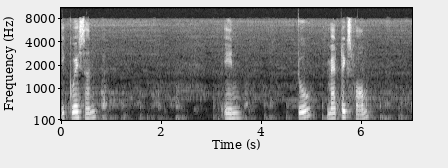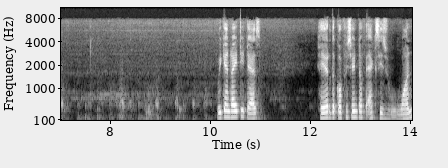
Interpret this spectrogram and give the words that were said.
equation in to matrix form we can write it as here the coefficient of x is 1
